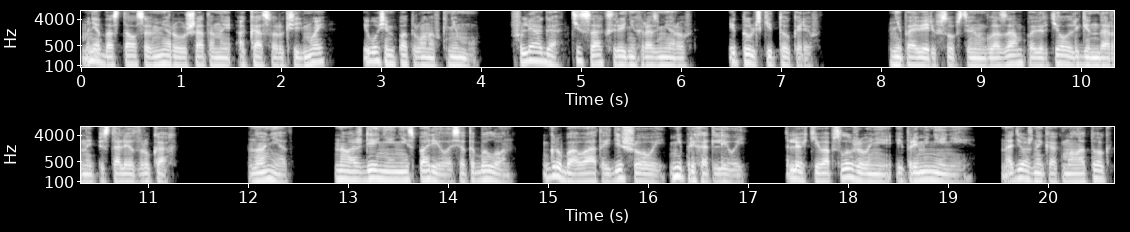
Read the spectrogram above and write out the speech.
Мне достался в меру ушатанный АК-47 и 8 патронов к нему, фляга, тесак средних размеров и тульский токарев. Не поверив собственным глазам, повертел легендарный пистолет в руках. Но нет, наваждение не испарилось, это был он. Грубоватый, дешевый, неприхотливый, легкий в обслуживании и применении, надежный как молоток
